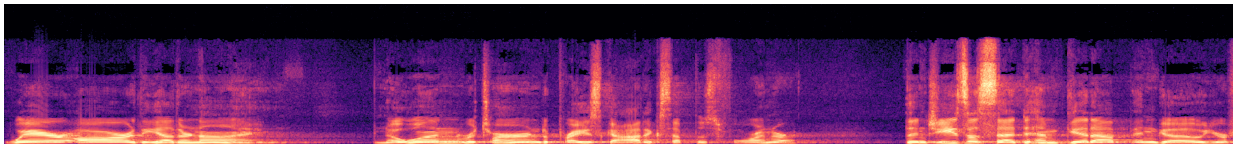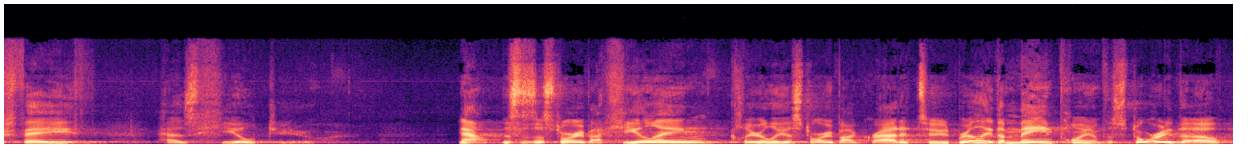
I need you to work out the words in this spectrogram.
Where are the other nine? No one returned to praise God except this foreigner. Then Jesus said to him, Get up and go, your faith has healed you. Now, this is a story about healing, clearly a story about gratitude. Really, the main point of the story, though,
